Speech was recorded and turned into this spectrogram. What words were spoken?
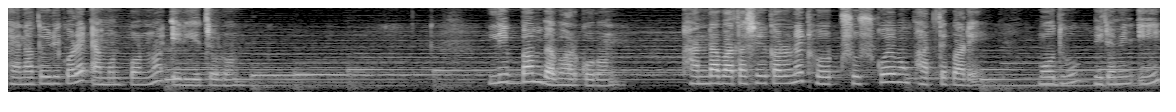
ফেনা তৈরি করে এমন পণ্য এড়িয়ে চলুন। লিপ বাম ব্যবহার করুন। ঠান্ডা বাতাসের কারণে ঠোঁট শুষ্ক এবং ফাটতে পারে। মধু, ভিটামিন ই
